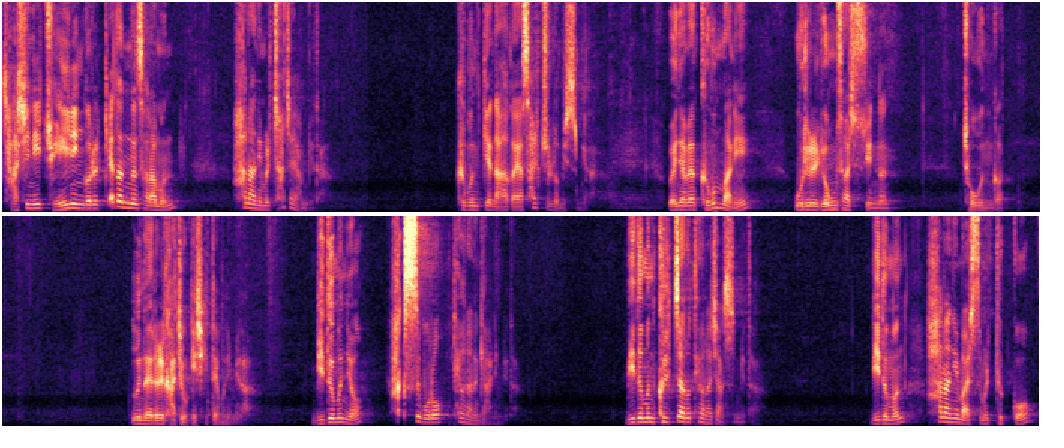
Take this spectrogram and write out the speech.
자신이 죄인인 것을 깨닫는 사람은 하나님을 찾아야 합니다. 그분께 나아가야 살 줄로 믿습니다. 왜냐하면 그분만이 우리를 용서하실 수 있는 좋은 것, 은혜를 가지고 계시기 때문입니다. 믿음은요, 학습으로 태어나는 게 아닙니다. 믿음은 글자로 태어나지 않습니다. 믿음은 하나님 말씀을 듣고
